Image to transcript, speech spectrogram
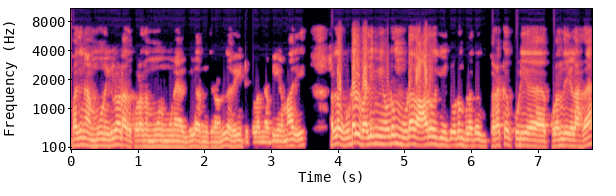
பார்த்தீங்கன்னா மூணு கிலோட அது குழந்தை மூணு மூணாயிரம் கிலோ இருந்துச்சிடும் நல்ல வெயிட் குழந்தை அப்படிங்கிற மாதிரி நல்ல உடல் வலிமையோடும் உடல் ஆரோக்கியத்தோடும் பிறக்க பிறக்கக்கூடிய குழந்தைகளாக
